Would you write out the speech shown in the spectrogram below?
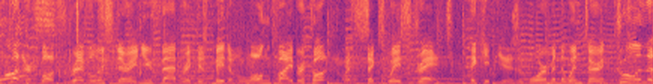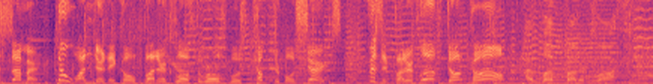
what? Buttercloth's revolutionary new fabric is made of long fiber cotton with six-way stretch. They keep you as warm in the winter and cool in the summer. No wonder they call Buttercloth the world's most comfortable shirts. Visit buttercloth.com. I love Buttercloth.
